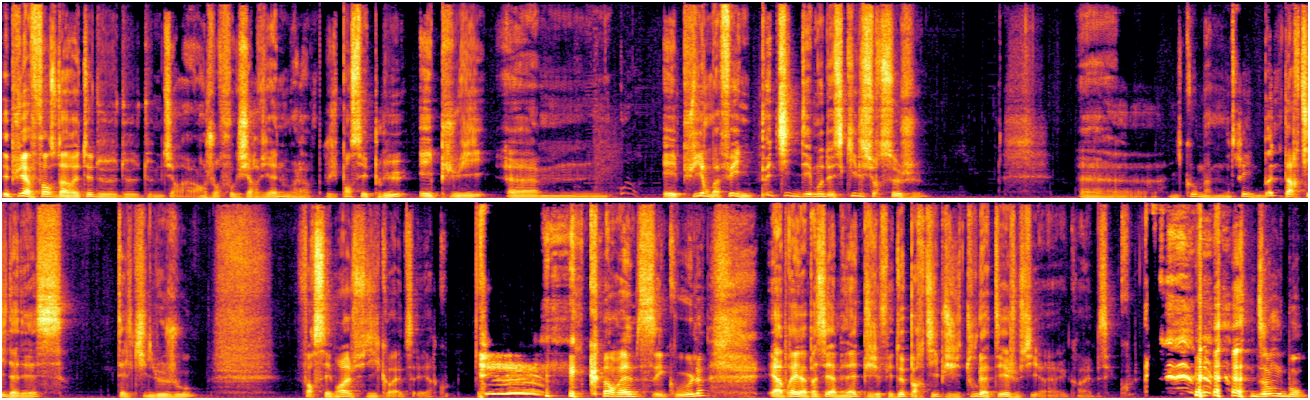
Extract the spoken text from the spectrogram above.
Et puis à force d'arrêter de, me dire un jour faut que j'y revienne, voilà, j'y pensais plus. Et puis, euh, et puis on m'a fait une petite démo de skill sur ce jeu. Euh, Nico m'a montré une bonne partie d'Hades, tel qu'il le joue. Forcément, je me suis dit quand même ça a l'air cool. quand même c'est cool. Et après il va passer la manette, puis j'ai fait deux parties, puis j'ai tout laté, je me suis dit quand même c'est cool. Donc bon.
